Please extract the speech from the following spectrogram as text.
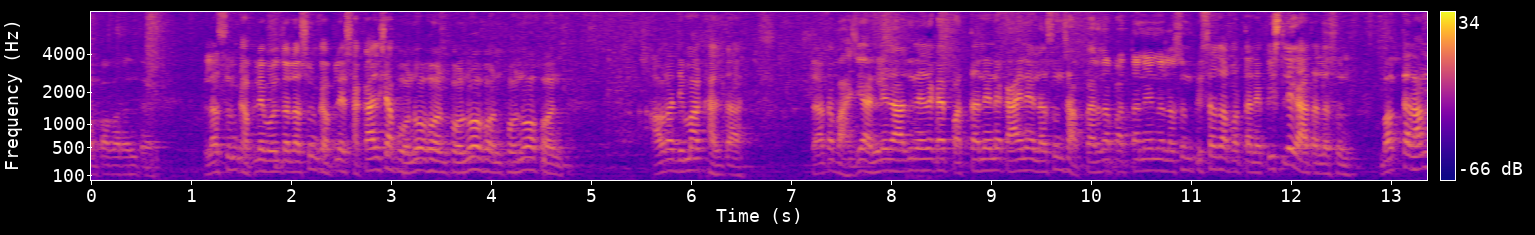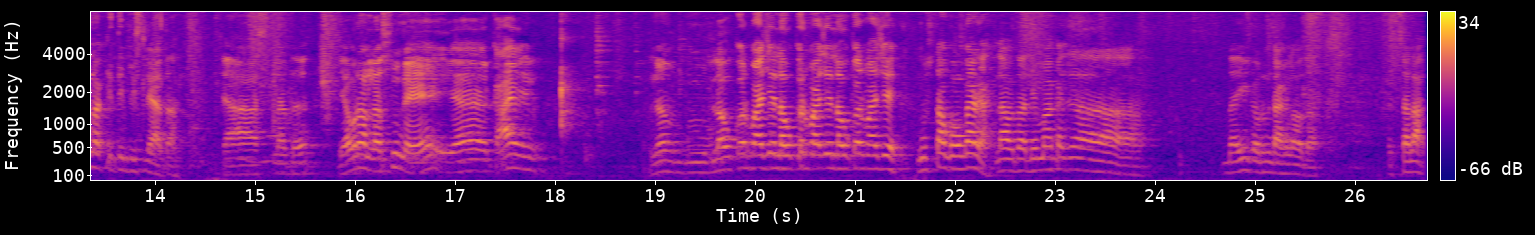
पंपापर्यंत. लसूण खपले बोलतो लसूण खपले. सकाळच्या फोनवर फोन फोनवर फोन फोनवर फोन. आवडा दिमाग खालता. तर आता भाजी आणली तर अजून याचा काय पत्ता नाही ना काय नाही. लसूण साफ करायचा पत्ता नाही ना लसूण पिसाचा पत्ता नाही. पिसले का आता लसूण? बघता थांब ना किती पिसले आता. त्या असला तर एवढा लसूण आहे या काय? न लवकर पाहिजे लवकर पाहिजे लवकर पाहिजे. नुसता गोंगा घातला होता दिमागाचा दही करून टाकला होता. चला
